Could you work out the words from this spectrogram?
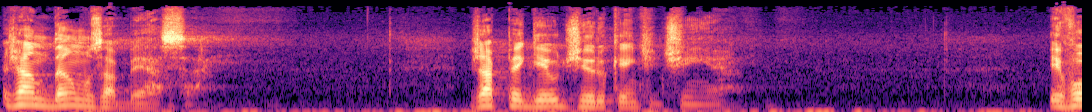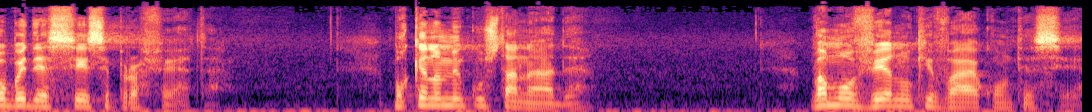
já andamos a beça. Já peguei o dinheiro que a gente tinha. Eu vou obedecer esse profeta. Porque não me custa nada. Vamos ver no que vai acontecer.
